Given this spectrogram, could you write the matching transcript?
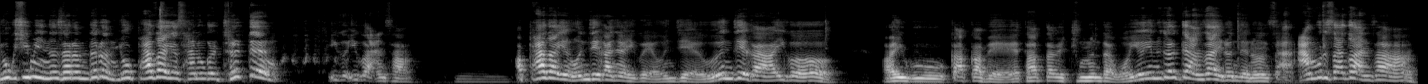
욕심이 있는 사람들은 요 바닥에 사는 걸 절대 이거 이거 안 사. 음, 아 바닥에 언제 가냐 이거야 언제 언제 가 이거 아이고 깝깝해 답답해 죽는다고 여기는 절대 안 사 이런 데는 싸 아무리 싸도 안 사.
